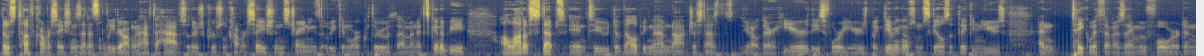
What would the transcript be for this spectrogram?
those tough conversations that as a leader I'm going to have to have. So there's crucial conversations, trainings that we can work through with them, and it's going to be a lot of steps into developing them, not just as you know they're here these four years, but giving them some skills that they can use and take with them as they move forward. And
